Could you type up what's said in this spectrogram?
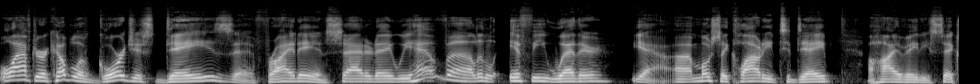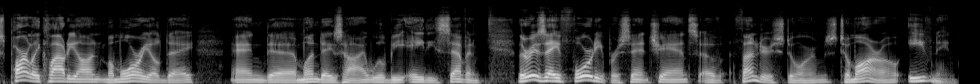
Well, after a couple of gorgeous days, uh, Friday and Saturday, we have uh, a little iffy weather. Yeah, uh, mostly cloudy today, a high of 86. Partly cloudy on Memorial Day, and uh, Monday's high will be 87. There is a 40% chance of thunderstorms tomorrow evening.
